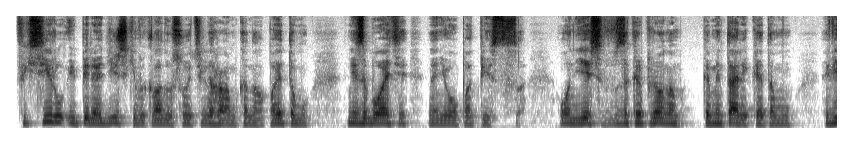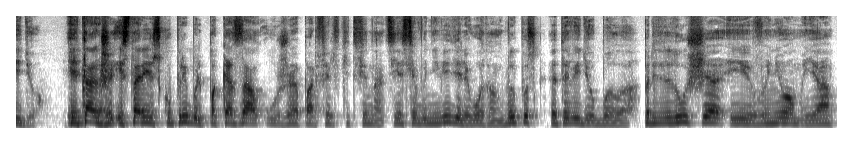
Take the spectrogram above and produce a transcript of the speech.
фиксирую и периодически выкладываю в свой телеграм-канал. Поэтому не забывайте на него подписываться. Он есть в закрепленном комментарии к этому видео. И также историческую прибыль показал уже портфель в Китфинансе. Если вы не видели, вот он выпуск. Это видео было предыдущее, и в нем я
